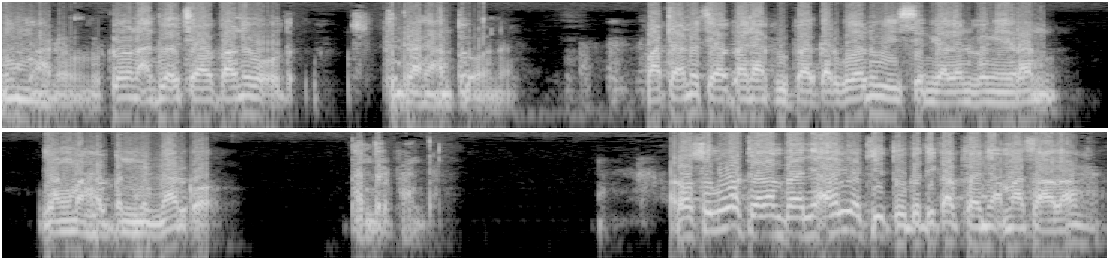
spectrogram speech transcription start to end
Umar. Kalau nak jawabannya beneran ngantuk. Padahal jawabannya Abu Bakar. Kalau nu isin kalian pangeran yang maha pendengar kok banter-banter. Rasulullah dalam banyak hal ya gitu ketika banyak masalah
